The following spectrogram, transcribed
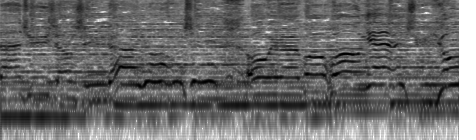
再去相信的勇气，哦，越过谎言去拥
